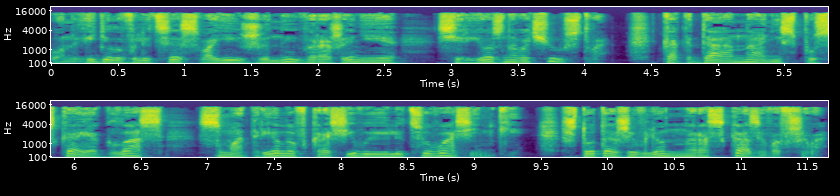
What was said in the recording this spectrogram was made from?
он видел в лице своей жены выражение серьезного чувства, когда она, не спуская глаз, смотрела в красивое лицо Васеньки, что-то оживленно рассказывавшего.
